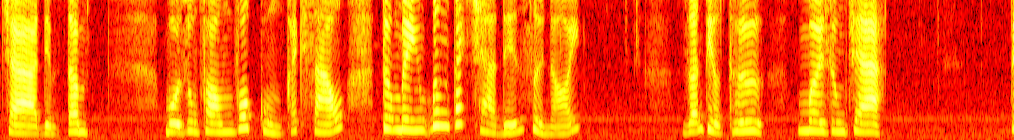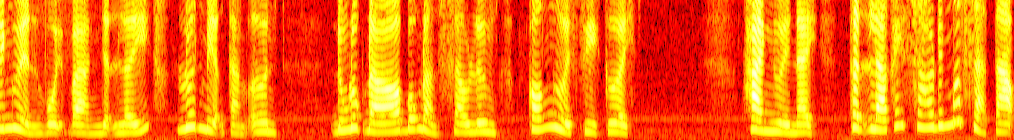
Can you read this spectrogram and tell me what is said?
trà điểm tâm. Mộ Dung Phong vô cùng khách sáo, tự mình bưng tách trà đến rồi nói. Doãn tiểu thư, mời dùng trà. Tĩnh Nguyễn vội vàng nhận lấy, luôn miệng cảm ơn. Đúng lúc đó bỗng đòn sau lưng, có người phì cười. Hai người này thật là khách sáo đến mức giả tạo.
